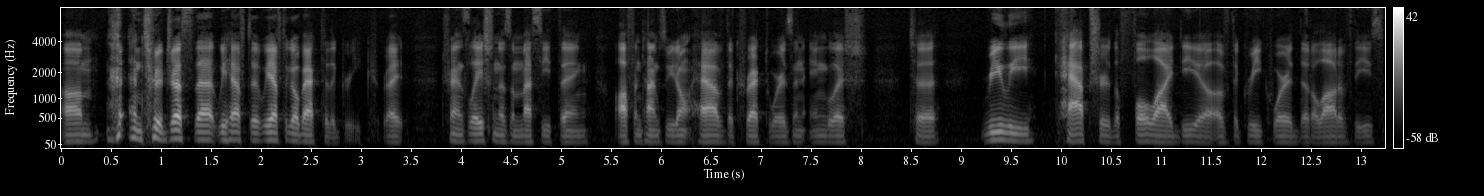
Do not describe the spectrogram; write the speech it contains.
Um, and to address that, we have to, we have to go back to the Greek, right? Translation is a messy thing. Oftentimes, we don't have the correct words in English to really capture the full idea of the Greek word that a lot of these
